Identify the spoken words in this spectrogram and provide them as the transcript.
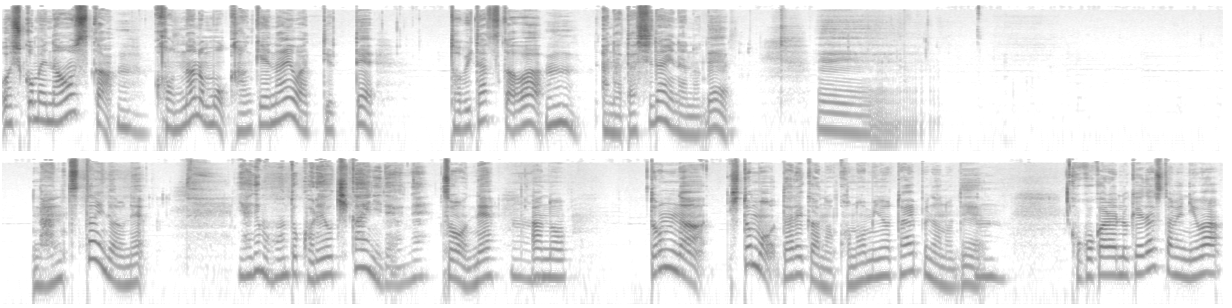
押し込め直すか、うん、こんなのもう関係ないわって言って飛び立つかはあなた次第なので、えー、なんつったらいいんだろうね。いやでも本当これを機会にだよね。そうね、うん。あのどんな人も誰かの好みのタイプなので、うん。ここから抜け出すためには、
